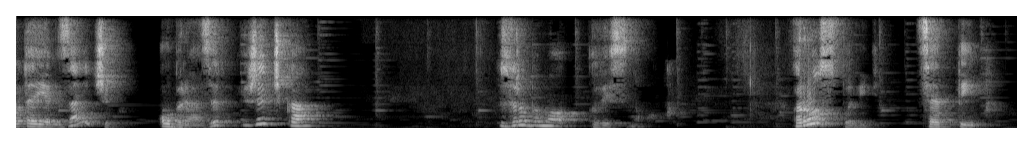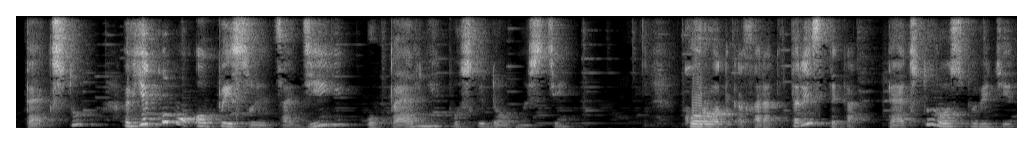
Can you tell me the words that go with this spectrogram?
те, як зайчик образив їжачка. Зробимо висновок. Розповідь це тип тексту, в якому описуються дії у певній послідовності. Коротка характеристика тексту розповіді.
